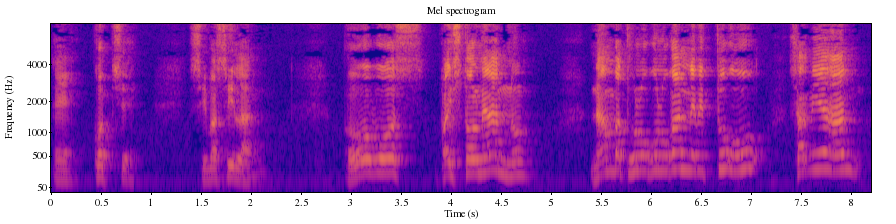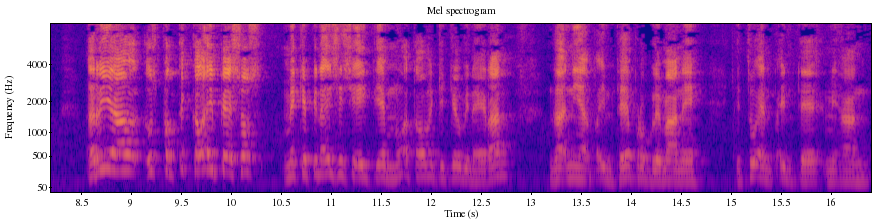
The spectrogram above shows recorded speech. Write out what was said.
eh kotse si basilan. Obos pa installmentan no. Nambat hulugulugan ne bitu sa mian real us pagtik kalay pesos may kipinaisi si ATM no atawa may binairan nga niya pa inte problema ni ito en pa inte mian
